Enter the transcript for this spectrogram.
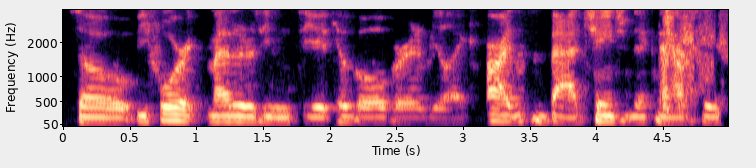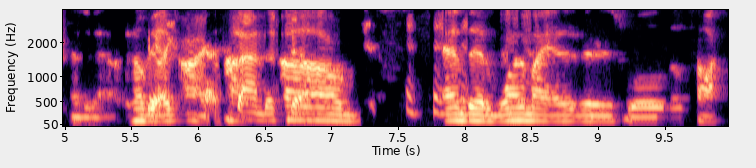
So before my editors even see it, he'll go over and be like, "All right, this is bad. Change it, Nick, now before you send it out." And I'll be like, "All right. Standard. um, and then one of my editors will they'll talk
